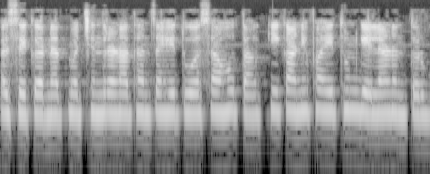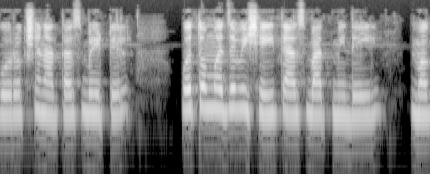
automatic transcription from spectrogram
असे करण्यात मच्छिंद्रनाथांचा हेतू असा होता की कानिफा येथून गेल्यानंतर गोरक्षनाथास भेटेल व तो मजविषयी त्यास बातमी देईल. मग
